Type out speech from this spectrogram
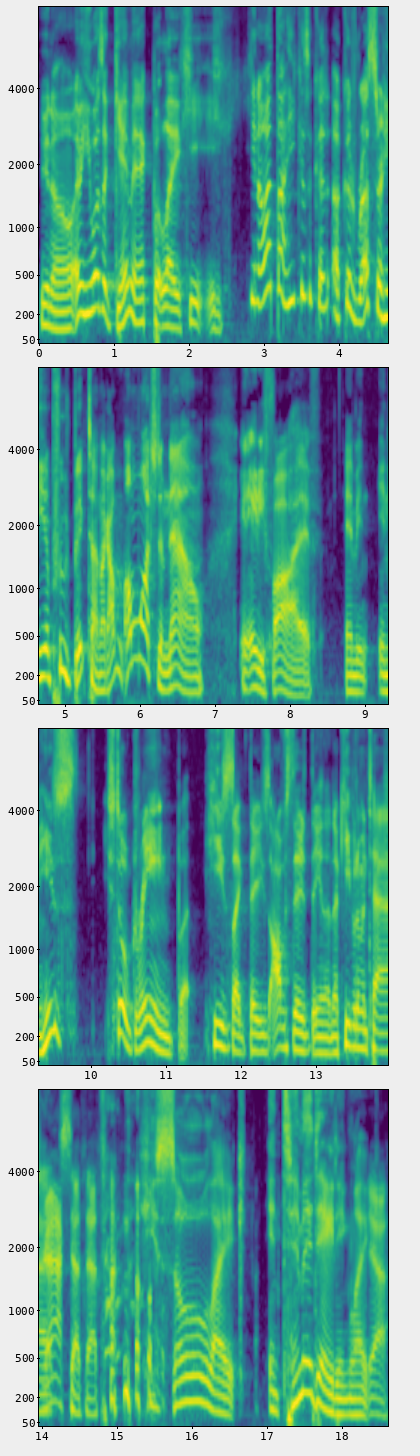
you know, I mean, he was a gimmick, but like he, he you know, I thought he was a good a good wrestler. and He improved big time. Like I'm I'm watching him now in '85. I mean, and he's, still green, but he's like he's obviously they, you know they're keeping him intact. jacked at that time. though. He's so like intimidating. Like yeah.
